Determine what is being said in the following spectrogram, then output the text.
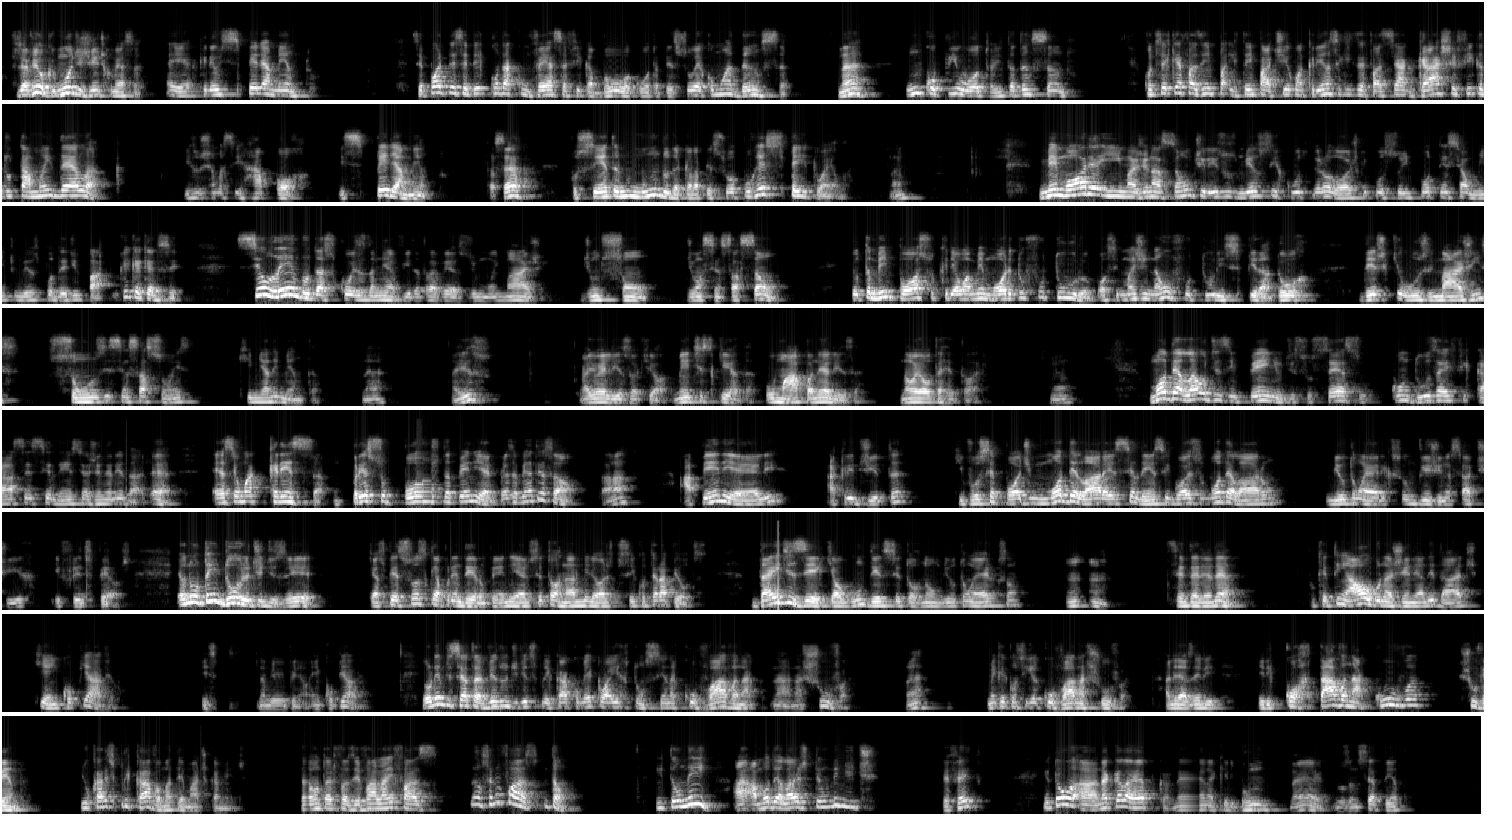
Você já viu que um monte de gente começa? É, é aquele espelhamento. Você pode perceber que quando a conversa fica boa com outra pessoa, é como uma dança, né? Um copia o outro, a gente está dançando. Quando você quer fazer e ter empatia com a criança, o que você faz? Você agacha e fica do tamanho dela. Isso chama-se rapport, espelhamento, tá certo? Você entra no mundo daquela pessoa por respeito a ela. Né? Memória e imaginação utilizam os mesmos circuitos neurológicos e possuem potencialmente o mesmo poder de impacto. O que, que quer dizer? Se eu lembro das coisas da minha vida através de uma imagem, de um som, de uma sensação, eu também posso criar uma memória do futuro. Eu posso imaginar um futuro inspirador, desde que eu use imagens, sons e sensações que me alimentam, né? É isso? Aí o Eliso aqui, ó, mente esquerda. O mapa, né, Elisa? Não é o território. Né? Modelar o desempenho de sucesso conduz à eficácia, excelência e à genialidade. É, essa é uma crença, um pressuposto da PNL. Presta bem atenção, tá? A PNL acredita que você pode modelar a excelência igual modelaram Milton Erickson, Virginia Satir e Fritz Perls. Eu não tenho dúvida de dizer que as pessoas que aprenderam PNL se tornaram melhores psicoterapeutas. Daí dizer que algum deles se tornou Milton Erickson, Uh -uh. Você está entendendo? Porque tem algo na genialidade que é incopiável. Isso, na minha opinião, é incopiável. Eu lembro de certa vez um indivíduo explicar como é que o Ayrton Senna curvava na, na, na chuva, né? Como é que ele conseguia curvar na chuva? Aliás, ele, ele cortava na curva chovendo. E o cara explicava matematicamente. Dá vontade de fazer, vai lá e faz. Não, você não faz. Então. Então, nem a, a modelagem tem um limite. Perfeito? Então, naquela época, né, naquele boom, né, nos anos 70,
